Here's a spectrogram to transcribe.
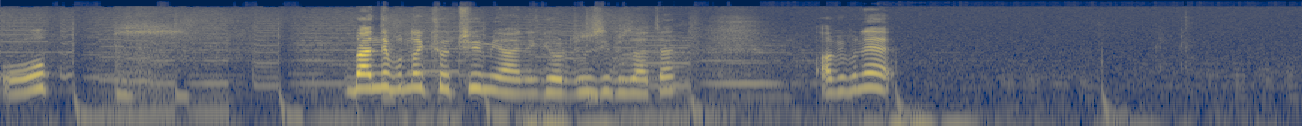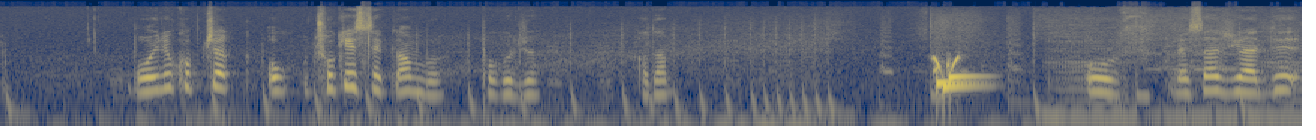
Hop. Ben de bunda kötüyüm yani gördüğünüz gibi zaten. Abi bu ne? Boynu kopacak. O çok esnek lan bu pogocu adam. Of mesaj geldi.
